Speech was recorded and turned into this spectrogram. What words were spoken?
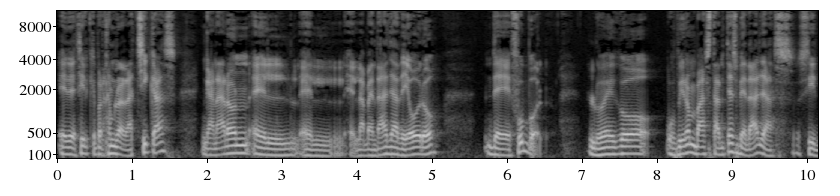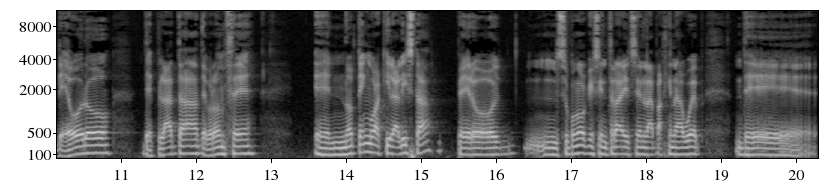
de decir que, por ejemplo, las chicas ganaron el- la medalla de oro de fútbol. Luego hubieron bastantes medallas, sí, de oro, de plata, de bronce. Eh, no tengo aquí la lista, pero mm, supongo que si entráis en la página web de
